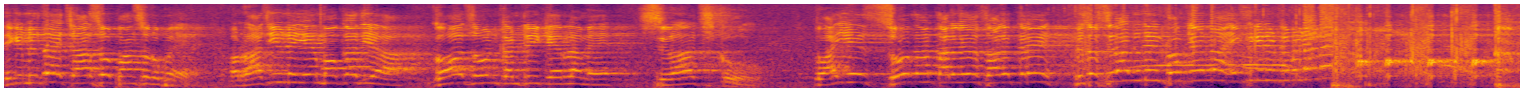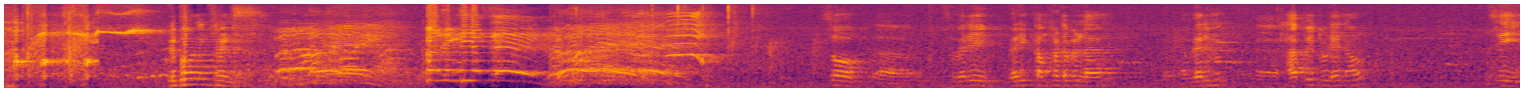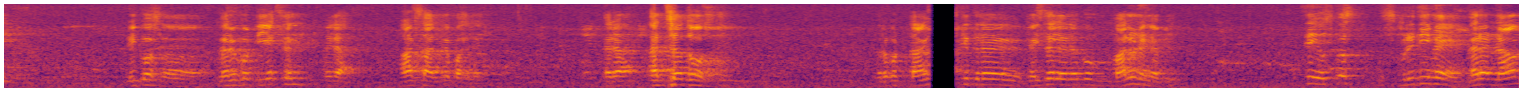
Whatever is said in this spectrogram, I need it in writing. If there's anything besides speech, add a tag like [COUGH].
लेकिन मिलता है 400 500 रुपए और राजीव ने यह मौका दिया गॉड्स ओन कंट्री केरला में सिराज को तो आइए जोरदार तालियों का स्वागत करें mister Sirajuddin from Kerala executive triple. So, uh, it's a very, very comfortable. I am. Very uh, happy today now. See, because uh, मेरे को DXN मिला आठ साल के पहले। मेरा अच्छा दोस्त। मेरे को टैंक कितने कैसे लेने को मालूम नहीं अभी। See, उसको स्मृति में मेरा नाम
